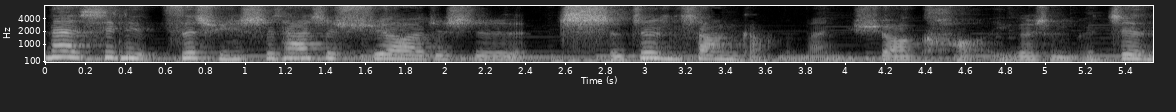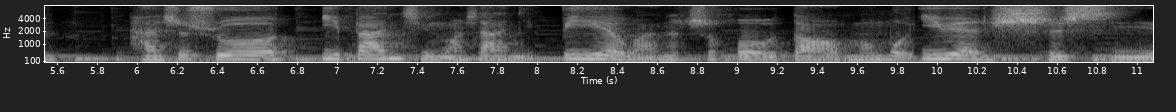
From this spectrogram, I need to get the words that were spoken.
那心理咨询师他是需要就是持证上岗的吗？你需要考一个什么证？还是说一般情况下你毕业完了之后到某某医院实习，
